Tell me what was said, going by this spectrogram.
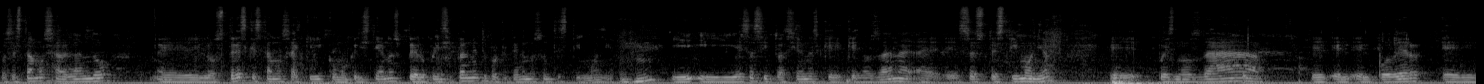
Pues estamos hablando eh, los tres que estamos aquí como cristianos, pero principalmente porque tenemos un testimonio. Y, y esas situaciones que, que nos dan eh, esos testimonios, eh, pues nos da el, el- el poder eh,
